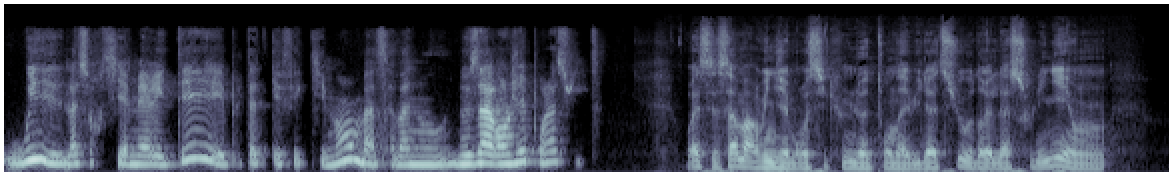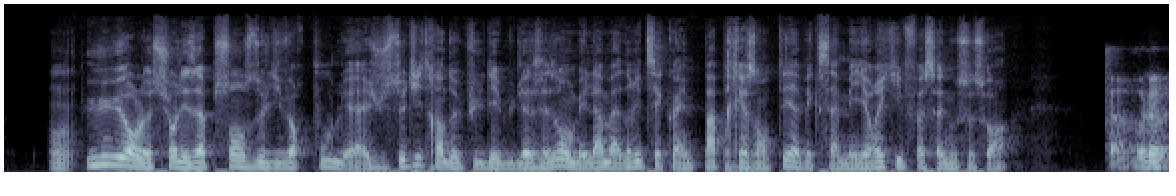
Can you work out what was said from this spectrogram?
oui, la sortie est méritée et peut-être qu'effectivement, bah, ça va nous, nous arranger pour la suite. Ouais, c'est ça, Marvin. J'aimerais aussi que ton avis là-dessus. Audrey l'a souligné. On on hurle sur les absences de Liverpool, et à juste titre hein, depuis le début de la saison, mais là, Madrid s'est quand même pas présenté avec sa meilleure équipe face à nous ce soir. Enfin, voilà,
